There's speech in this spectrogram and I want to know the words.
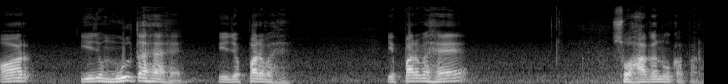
और ये जो मूलतः है, ये जो पर्व है, ये पर्व है सुहागनों का पर्व।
